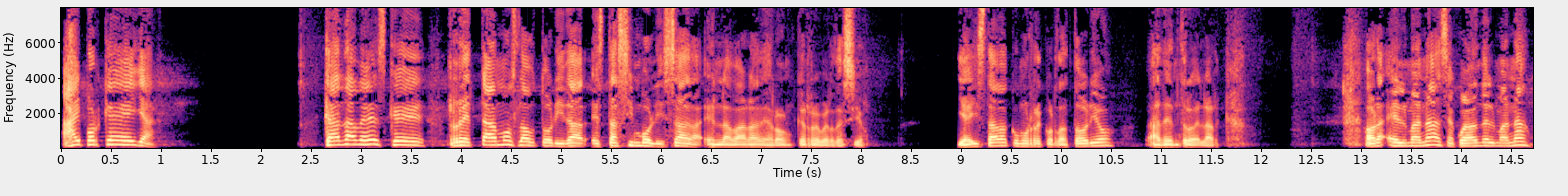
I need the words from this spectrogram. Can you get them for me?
Ay, ¿por qué ella? Cada vez que retamos la autoridad está simbolizada en la vara de Aarón que reverdeció. Y ahí estaba como recordatorio adentro del arca. Ahora, el maná, ¿se acuerdan del maná?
